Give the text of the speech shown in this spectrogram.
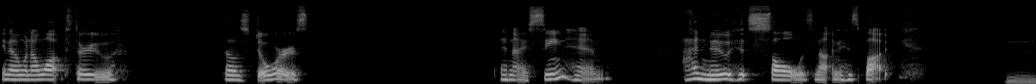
you know, when I walked through those doors and I seen him, I knew his soul was not in his body. Hmm.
